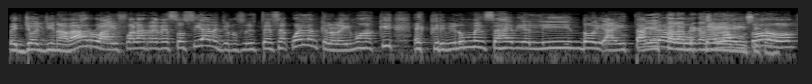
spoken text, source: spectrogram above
pues Georgie Navarro ahí fue a las redes sociales. Yo no sé si ustedes se acuerdan que lo leímos aquí, escribirle un mensaje bien lindo y ahí está, Ahí mira, está la lo aplicación de busqué la y música. todo.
